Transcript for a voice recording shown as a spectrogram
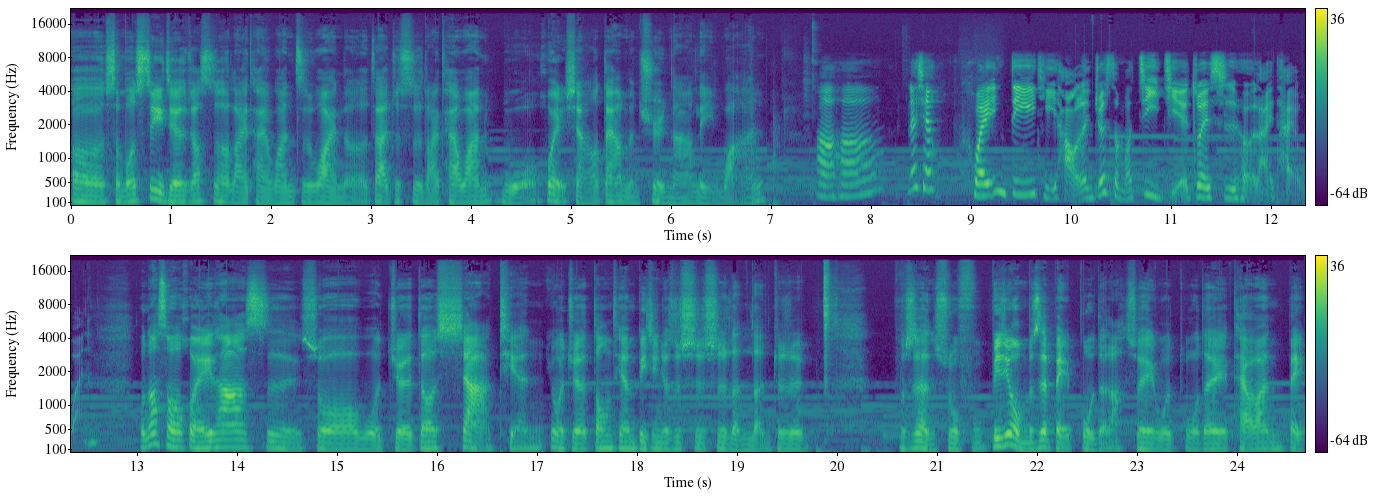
呃，什么细节比较适合来台湾之外呢？再就是来台湾，我会想要带他们去哪里玩？嗯哼，那先回应第一题好了，你觉得什么季节最适合来台湾？我那时候回他是说，我觉得夏天，因为我觉得冬天毕竟就是湿湿冷冷，就是不是很舒服。毕竟我们是在北部的啦，所以我我对台湾北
